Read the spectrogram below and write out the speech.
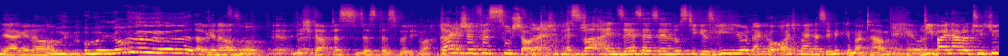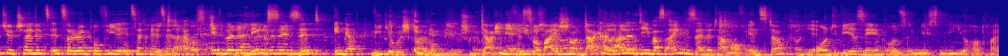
Ja, genau. oh mein Gott! Genau so. Ich glaube, das, das, das würde ich machen. Dankeschön fürs Zuschauen. Dankeschön fürs Es war ein sehr, sehr, sehr lustiges Video. Danke euch beiden, dass ihr mitgemacht habt. Die beiden haben natürlich YouTube-Channels, Instagram-Profile etc. etc. Links sind in der Videobeschreibung. Danke fürs. Vorbeischauen. Danke an alle, die was eingesendet haben auf Insta. yeah. Und wir sehen uns im nächsten Video. Haut rein.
